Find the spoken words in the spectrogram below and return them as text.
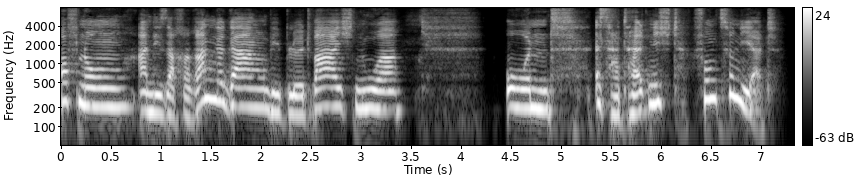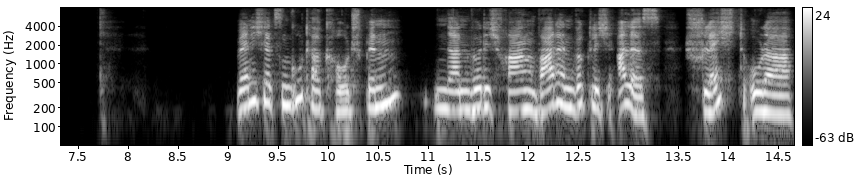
Hoffnungen an die Sache rangegangen. Wie blöd war ich nur? Und es hat halt nicht funktioniert. Wenn ich jetzt ein guter Coach bin, dann würde ich fragen, war denn wirklich alles schlecht oder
